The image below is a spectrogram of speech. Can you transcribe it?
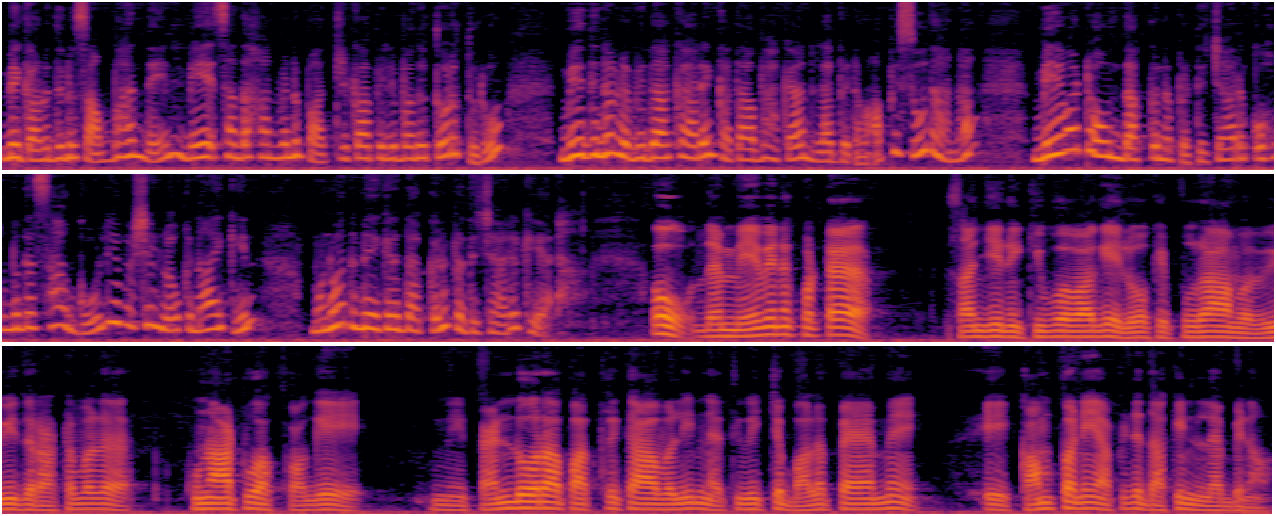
මේ ගනුදෙනු සම්බන්ධයෙන් මේ සඳහන් වන පත්‍රිකා පිළිබඳ තොරතුරු මේ දිනවල විවිධාකාරයෙන් කතා බහ කරන්න ලැබෙනවා. අපි සූදානම් මේවට ඔවුන් දක්වන ප්‍රතිචාර කොහොමද සහ ගෝලීය වශයෙන් ලෝක නායකයින් මොනවද මේ ගැන දක්වන ප්‍රතිචාර කියලා. ඔව් දැන් මේ වෙනකොට සංජීවනි කිව්වා වගේ ලෝකේ පුරාම විවිධ රටවල කුණාටුවක් වගේ මේ පැන්ඩෝරා පත්‍රිකාවලින් ඇතිවෙච්ච බලපෑම ඒ කම්පනය අපිට දකිින් ලැබෙනවා.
